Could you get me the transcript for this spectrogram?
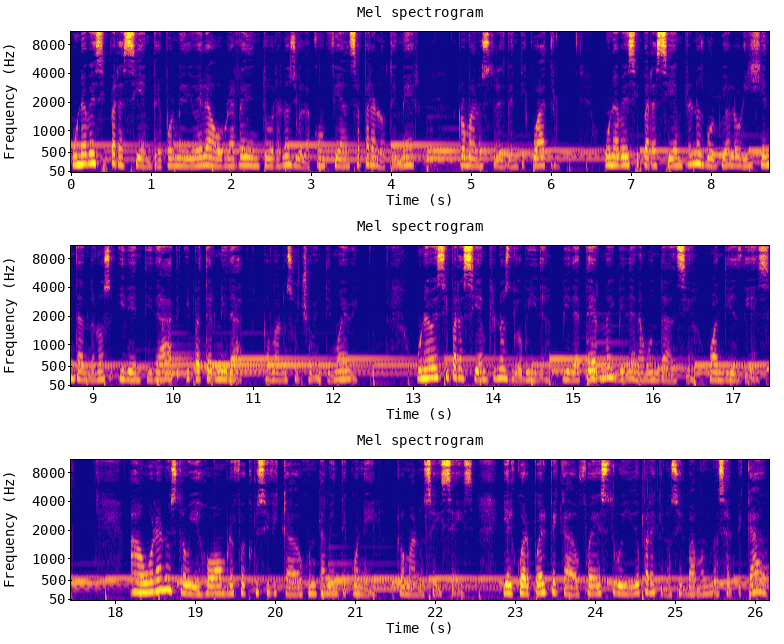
Una vez y para siempre, por medio de la obra redentora, nos dio la confianza para no temer. Romanos 3:24. Una vez y para siempre nos volvió al origen dándonos identidad y paternidad. Romanos 8:29. Una vez y para siempre nos dio vida, vida eterna y vida en abundancia. Juan 10:10. Ahora nuestro viejo hombre fue crucificado juntamente con él, Romanos 6:6, y el cuerpo del pecado fue destruido para que no sirvamos más al pecado.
